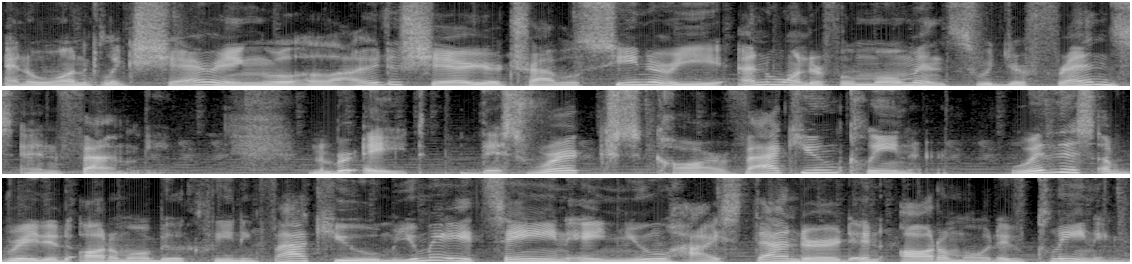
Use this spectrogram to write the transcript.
and one-click sharing will allow you to share your travel scenery and wonderful moments with your friends and family. Number 8. ThisWorx Car Vacuum Cleaner with this upgraded automobile cleaning vacuum, you may attain a new high standard in automotive cleaning.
